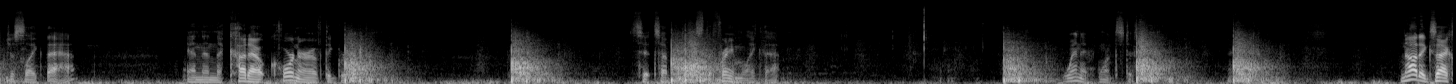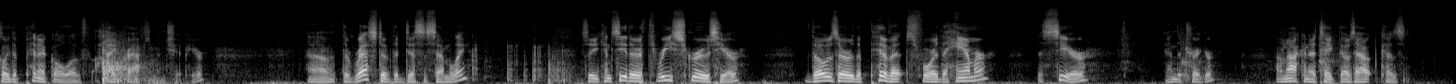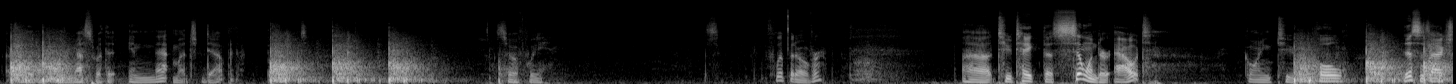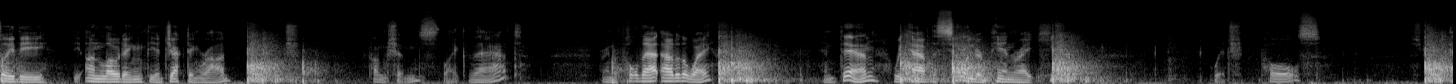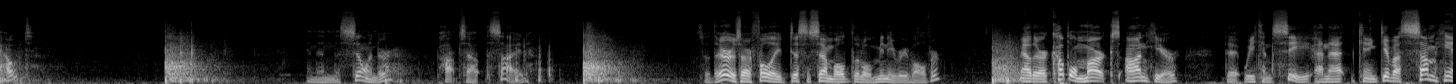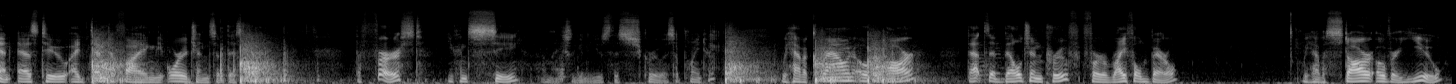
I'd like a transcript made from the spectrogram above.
just like that. And then the cutout corner of the grip sits up against the frame like that when it wants to fit. Not exactly the pinnacle of high craftsmanship here. Uh, the rest of the disassembly, so you can see there are three screws here. Those are the pivots for the hammer, the sear, and the trigger. I'm not going to take those out because I really don't want to mess with it in that much depth. But, so if we flip it over. Uh, to take the cylinder out, going to pull, this is actually the, the unloading, the ejecting rod, which functions like that. We're going to pull that out of the way. And then we have the cylinder pin right here, which pulls straight out. And then the cylinder pops out the side. So there is our fully disassembled little mini revolver. Now there are a couple marks on here that we can see and that can give us some hint as to identifying the origins of this gun. The first, you can see, I'm actually going to use this screw as a pointer. We have a crown over R. That's a Belgian proof for a rifled barrel. We have a star over U.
